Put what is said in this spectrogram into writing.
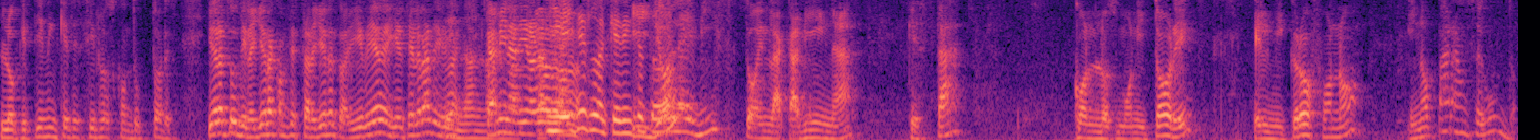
lo que tienen que decir los conductores. Y ahora tú dile, y ahora contestará, y ahora tú, y se levanta y Sí, dice, no, no, camina, no, y, ella es la que dice y todo. yo la he visto en la cabina que está con los monitores, el micrófono, y no para un segundo.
